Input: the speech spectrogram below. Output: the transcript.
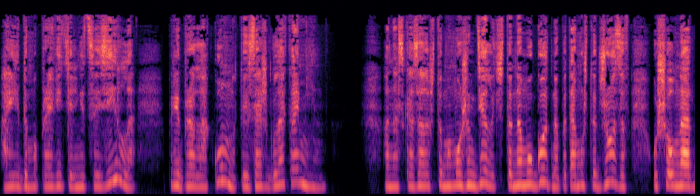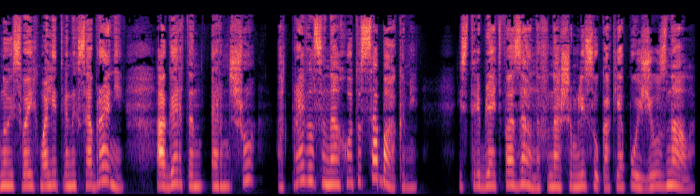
а их домоправительница Зилла прибрала комнату и зажгла камин. Она сказала, что мы можем делать, что нам угодно, потому что Джозеф ушел на одно из своих молитвенных собраний, а Гертон Эрншо отправился на охоту с собаками, истреблять фазанов в нашем лесу, как я позже узнала.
